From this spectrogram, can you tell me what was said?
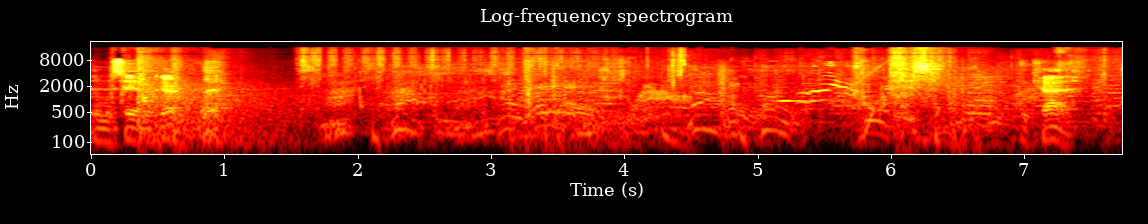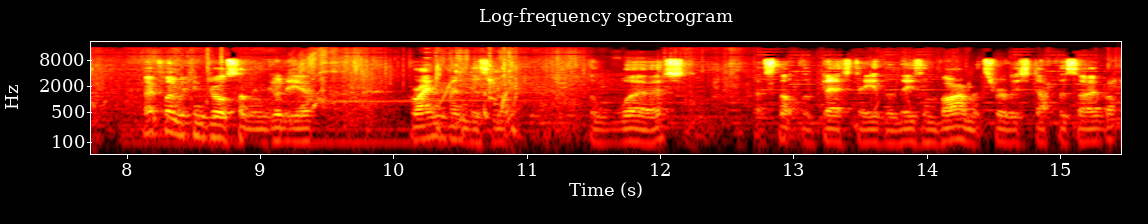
Then we'll see how we go there. Okay. Hopefully we can draw something good here. Brain Vendor's not the worst. That's not the best either. These environments really stuff us over.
